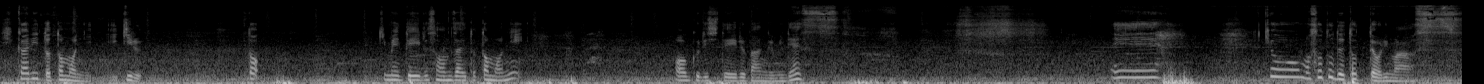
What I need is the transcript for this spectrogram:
光とともに生きると決めている存在とともにお送りしている番組です。えー、今日も外で撮っております、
